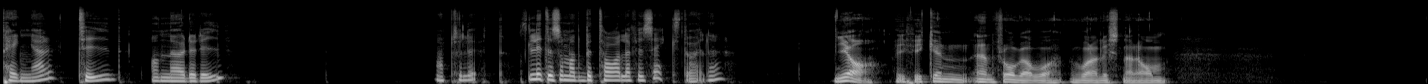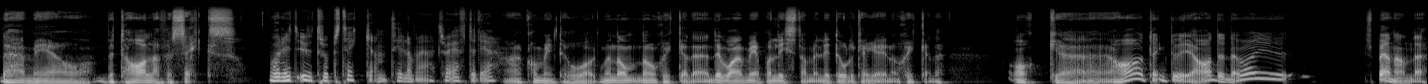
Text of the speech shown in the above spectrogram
pengar, tid och nörderi. Absolut. Lite som att betala för sex då, eller? Ja, vi fick en, en fråga av vår, våra lyssnare om det här med att betala för sex. Var det ett utropstecken till och med, tror jag, efter det? Jag kommer inte ihåg, men de, de skickade, det var med på en lista med lite olika grejer de skickade. Och eh, ja, tänkte vi, ja det där var ju spännande.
